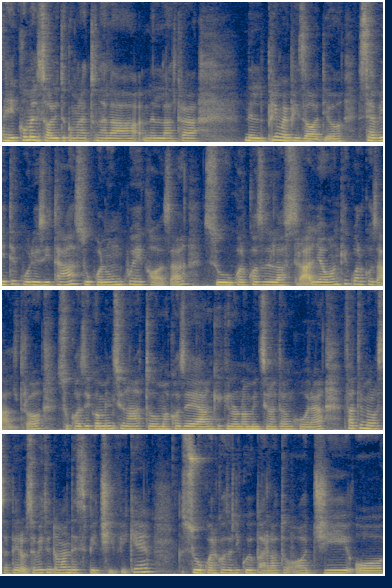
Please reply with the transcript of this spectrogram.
E come al solito, come ho detto nella, nell'altra nel primo episodio, se avete curiosità su qualunque cosa, su qualcosa dell'Australia o anche qualcos'altro, su cose che ho menzionato ma cose anche che non ho menzionato ancora, fatemelo sapere o se avete domande specifiche su qualcosa di cui ho parlato oggi o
